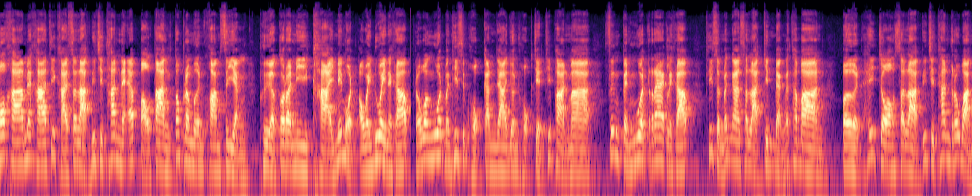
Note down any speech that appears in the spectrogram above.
พ่อค้าแม่ค้าที่ขายสลากดิจิทัลในแอปเป๋าตังต้องประเมินความเสี่ยง เผื่อกรณีขายไม่หมดเอาไว้ด้วยนะครับเพราะว่างวดวันที่ 16 กันยายน 67 ที่ผ่านมา ซึ่งเป็นงวดแรกเลยครับที่สำนักงานสลากกินแบ่งรัฐบาล เปิดให้จองสลากดิจิทัลระหว่าง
